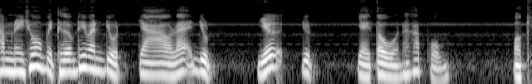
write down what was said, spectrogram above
ทำในช่วงปิดเทอมที่วันหยุดยาวและหยุดเยอะหยุดใหญ่โตนะครับผม โอเค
